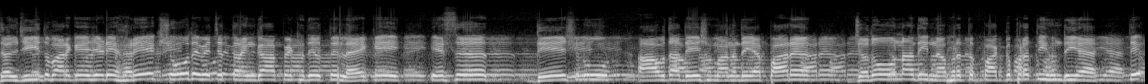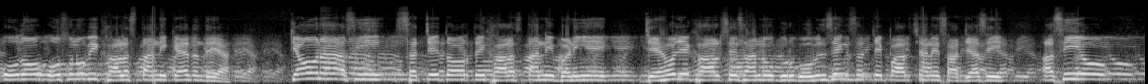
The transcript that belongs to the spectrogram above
ਦਲਜੀਤ ਵਰਗੇ ਜਿਹੜੇ ਹਰੇਕ ਸ਼ੋਅ ਦੇ ਵਿੱਚ ਤਿਰੰਗਾ ਪਿੱਠ ਦੇ ਉੱਤੇ ਲੈ ਕੇ ਇਸ ਦੇਸ਼ ਨੂੰ ਆਪਦਾ ਦੇਸ਼ ਮੰਨਦੇ ਆ, ਪਰ ਜਦੋਂ ਉਹਨਾਂ ਦੀ ਨਫ਼ਰਤ ਪੱਗ ਪ੍ਰਤੀ ਹੁੰਦੀ ਹੈ ਤੇ ਉਦੋਂ ਉਸ ਨੂੰ ਵੀ ਖਾਲਿਸਤਾਨੀ ਕਹਿ ਦਿੰਦੇ ਆ। ਕਿਉਂ ਨਾ ਅਸੀਂ ਸੱਚੇ ਤੌਰ ਤੇ ਖਾਲਸਤਾਨੀ ਬਣੀਏ? ਜਿਹੋ ਜੇ ਖਾਲਸੇ ਸਾਨੂੰ ਗੁਰੂ ਗੋਬਿੰਦ ਸਿੰਘ ਸੱਚੇ ਪਾਤਸ਼ਾਹ ਨੇ ਸਾਜਿਆ ਸੀ, ਅਸੀਂ ਉਹ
